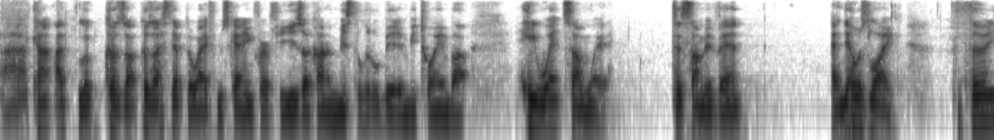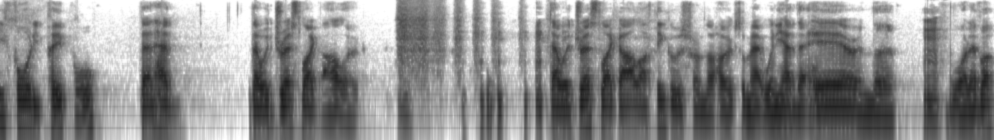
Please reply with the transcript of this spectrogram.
I can't I, look because because I stepped away from skating for a few years. I kind of missed a little bit in between, but he went somewhere to some event, and there was like 30, 40 people that had that were dressed like Arlo. They were dressed like Arlo. I think it was from the hoax or Matt when he had that hair and the mm. whatever.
